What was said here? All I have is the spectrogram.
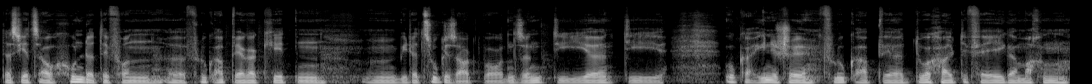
dass jetzt auch Hunderte von äh, Flugabwehrraketen äh, wieder zugesagt worden sind, die die ukrainische Flugabwehr durchhaltefähiger machen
